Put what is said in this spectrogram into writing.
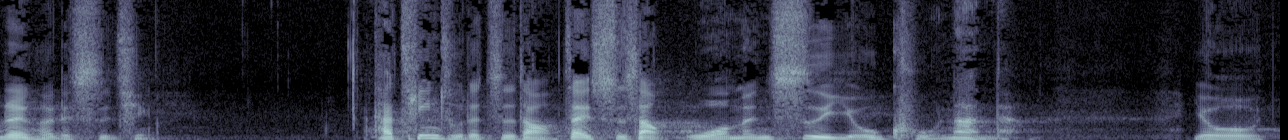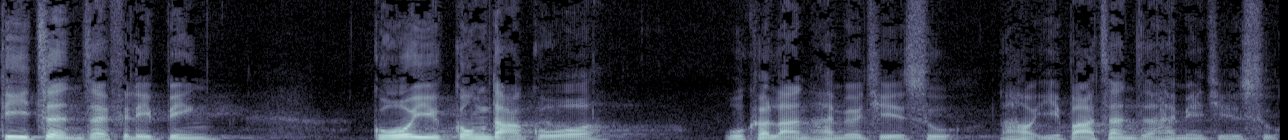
任何的事情，他清楚的知道，在世上我们是有苦难的，有地震在菲律宾，国与攻打国。乌克兰还没有结束，然后以巴战争还没结束。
